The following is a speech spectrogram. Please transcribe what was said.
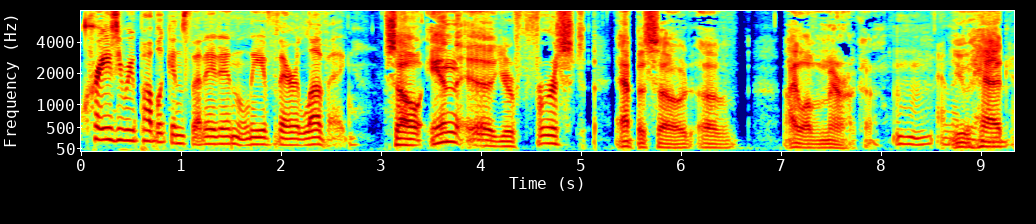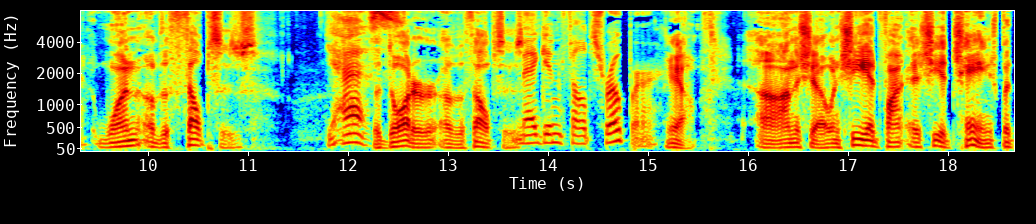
crazy Republicans that I didn't leave there loving. So, in uh, your first episode of I Love America, Mm-hmm. I love you had one of the Phelpses, Yes. the daughter of the Phelpses, Megan Phelps Roper. yeah, uh, on the show, and she had fi- uh, she had changed, but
